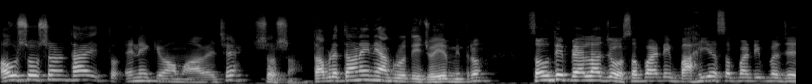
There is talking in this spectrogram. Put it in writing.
અવશોષણ થાય, તો એને કહેવામાં આવે છે શોષણ. તો આપણે ત્રણેયની આકૃતિ જોઈએ મિત્રો. સૌથી પહેલાં જો સપાટી, બાહ્ય સપાટી પર જે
